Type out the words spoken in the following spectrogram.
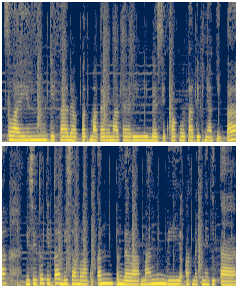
selain kita dapat materi-materi basic fakultatifnya kita di situ kita bisa melakukan pendalaman di ormeknya kita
